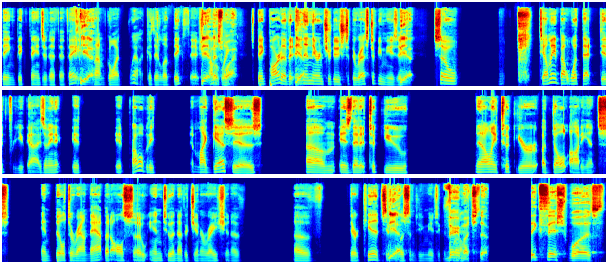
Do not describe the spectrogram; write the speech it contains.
being big fans of FFH. Yeah. And I'm going, well, because they love Big Fish. yeah that's why It's a big part of it. Yeah. And then they're introduced to the rest of your music. Yeah. So tell me about what that did for you guys. I mean, it, it, it probably, my guess is, um, is that it took you not only took your adult audience and built around that, but also into another generation of of their kids that Yeah. listen to your music. Very well. much so. Big Fish was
